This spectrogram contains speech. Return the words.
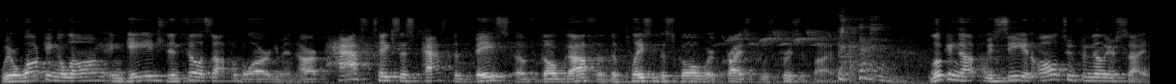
We are walking along, engaged in philosophical argument. Our path takes us past the base of Golgotha, the place of the skull where Christ was crucified. Looking up, we see an all too familiar sight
